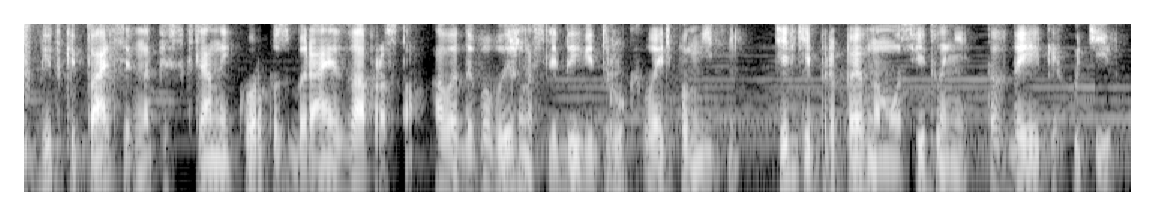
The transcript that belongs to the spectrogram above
Відбитки пальців на півскляний корпус збирає запросто, але дивовижно сліди від рук ледь помітні, тільки при певному освітленні та з деяких кутів.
